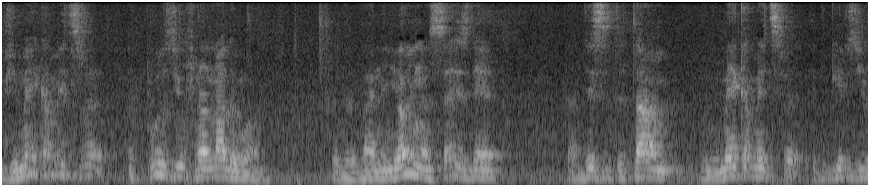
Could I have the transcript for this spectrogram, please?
If you make a mitzvah, it pulls you for another one. So the Rabbi Yoina says there that this is the time when you make a mitzvah, it gives you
